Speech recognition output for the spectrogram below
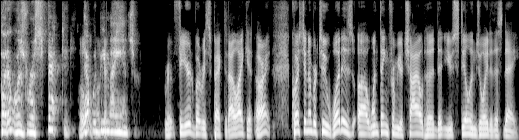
but it was respected. Oh, that would okay. be my answer. Re- feared but respected. I like it. All right. Question number two What is uh, one thing from your childhood that you still enjoy to this day?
